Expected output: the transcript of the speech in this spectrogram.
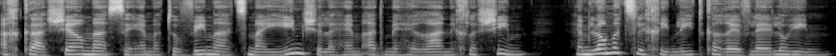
אך כאשר מעשיהם הטובים העצמאיים שלהם עד מהרה נחלשים, הם לא מצליחים להתקרב לאלוהים.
